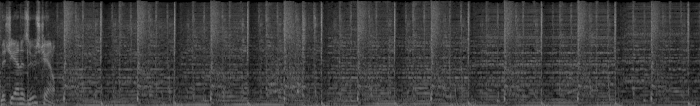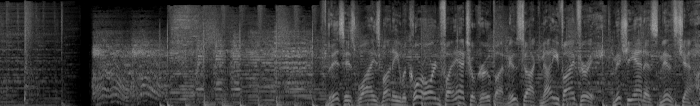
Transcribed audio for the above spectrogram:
Michiana's news channel. This is Wise Money with Korhorn Financial Group on Newstalk 95.3, Michiana's news channel.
